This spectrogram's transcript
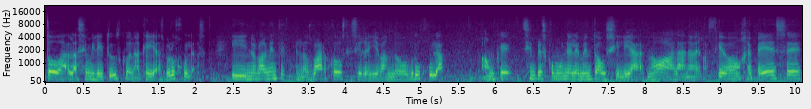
toda la similitud con aquellas brújulas y normalmente en los barcos se sigue llevando brújula, aunque siempre es como un elemento auxiliar ¿no? a la navegación GPS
